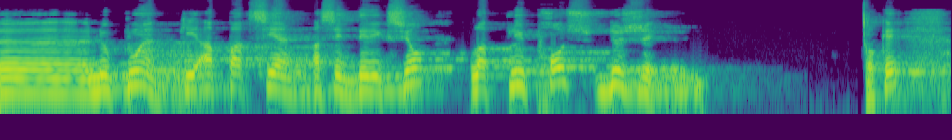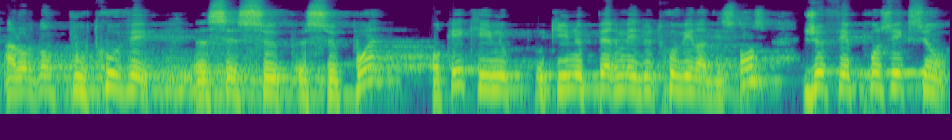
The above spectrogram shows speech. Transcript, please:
euh, le point qui appartient à cette direction la plus proche de G. Ok Alors donc pour trouver euh, ce, point, ok, qui nous, qui nous permet de trouver la distance, je fais projection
